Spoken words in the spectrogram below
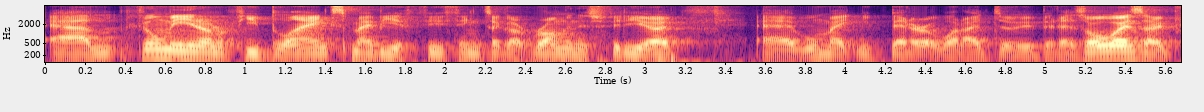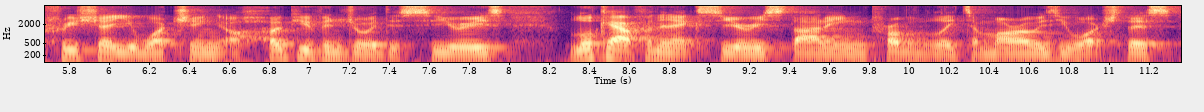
Uh, fill me in on a few blanks, maybe a few things I got wrong in this video. Uh, will make me better at what I do. But as always, I appreciate you watching. I hope you've enjoyed this series. Look out for the next series starting probably tomorrow as you watch this.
